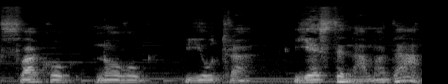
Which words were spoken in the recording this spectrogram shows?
svakog novog jutra jeste nama dan.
